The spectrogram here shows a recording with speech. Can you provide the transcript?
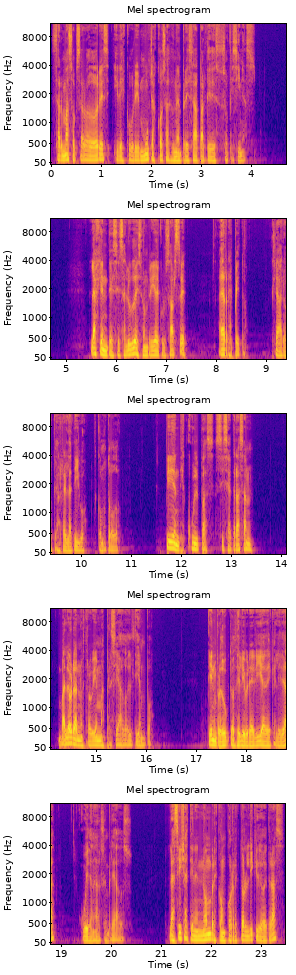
ser más observadores y descubrir muchas cosas de una empresa a partir de sus oficinas. La gente se saluda y sonríe al cruzarse. Hay respeto. Claro que es relativo, como todo piden disculpas si se atrasan, valoran nuestro bien más preciado, el tiempo. Tienen productos de librería de calidad, cuidan a los empleados. Las sillas tienen nombres con corrector líquido detrás.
